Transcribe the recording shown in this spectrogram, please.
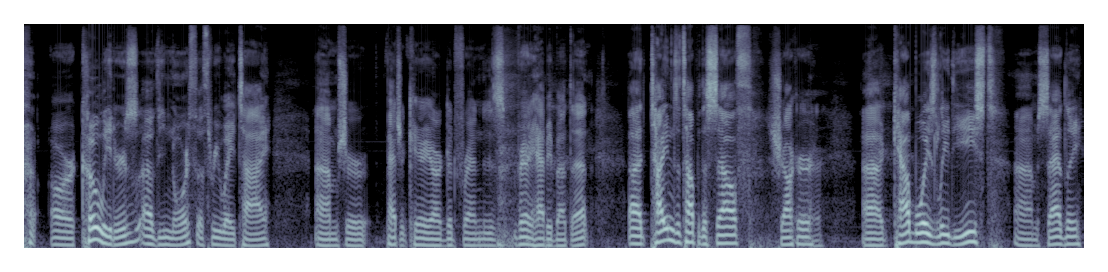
are co-leaders of the North, a three-way tie. I'm sure Patrick Carey, our good friend, is very happy about that. Uh, Titans atop of the South, shocker. Uh, Cowboys lead the East. Um, sadly,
